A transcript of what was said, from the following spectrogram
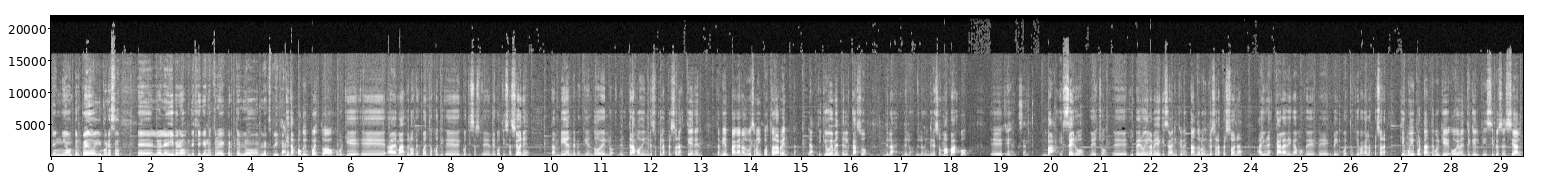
Tenía un torpedo y por eso eh, lo leí, pero dejé que nuestros expertos lo, explicaran. Y tampoco impuestos, ojo, porque eh, además de los descuentos de cotizaciones, también, dependiendo del tramo de ingresos que las personas tienen, también pagan algo que se llama impuesto a la renta, ¿ya? Y que obviamente en el caso de, de, los, de los ingresos más bajos eh, es, va, es cero, de hecho, eh, y, pero en la medida que se van incrementando los ingresos de las personas, hay una escala, digamos, de, impuestos que pagan las personas, que es muy importante porque obviamente que el principio esencial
